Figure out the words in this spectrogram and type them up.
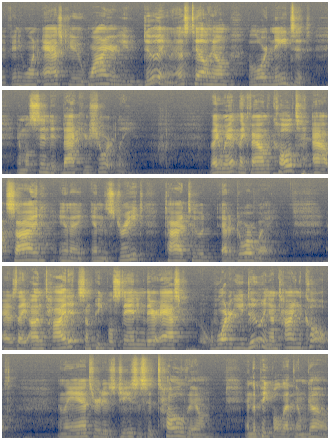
If anyone asks you, Why are you doing this? tell him, The Lord needs it, and will send it back here shortly. They went and they found the colt outside in, a, in the street, tied to a, at a doorway. As they untied it, some people standing there asked, What are you doing untying the colt? And they answered as Jesus had told them, and the people let them go.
